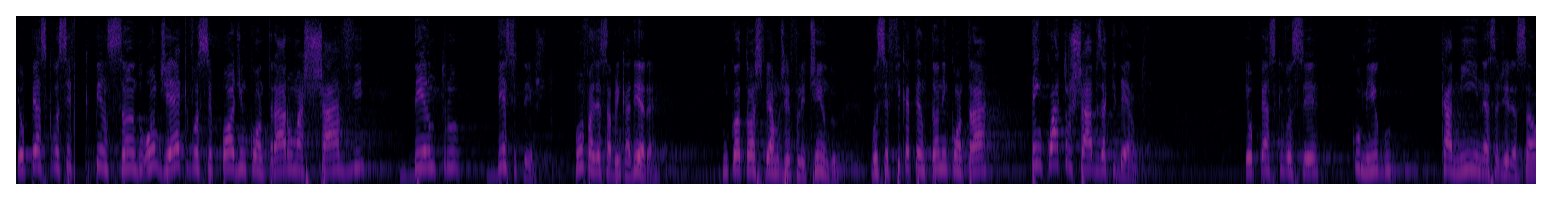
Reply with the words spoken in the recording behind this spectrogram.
eu peço que você fique pensando onde é que você pode encontrar uma chave dentro desse texto. Vamos fazer essa brincadeira? Enquanto nós estivermos refletindo, você fica tentando encontrar. Tem quatro chaves aqui dentro. Eu peço que você, comigo, caminhe nessa direção.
